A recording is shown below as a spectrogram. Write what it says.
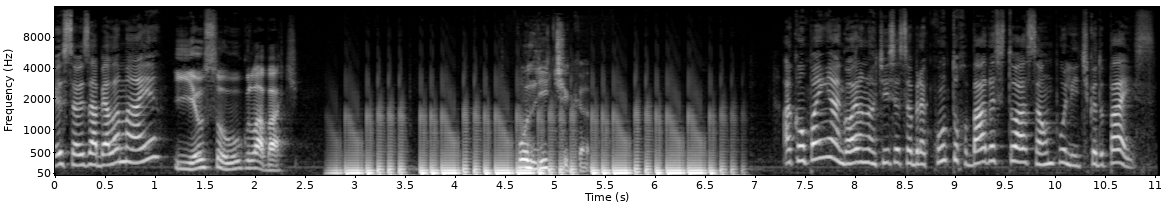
Eu sou Isabela Maia. E eu sou Hugo Labate. Política. Acompanhe agora notícias sobre a conturbada situação política do país.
